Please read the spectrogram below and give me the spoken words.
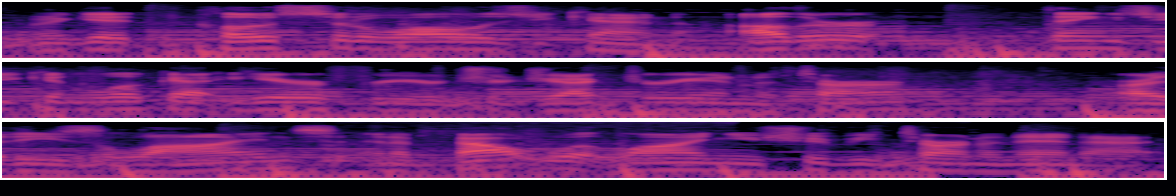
I'm to get close to the wall as you can. Other things you can look at here for your trajectory in the turn are these lines and about what line you should be turning in at.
